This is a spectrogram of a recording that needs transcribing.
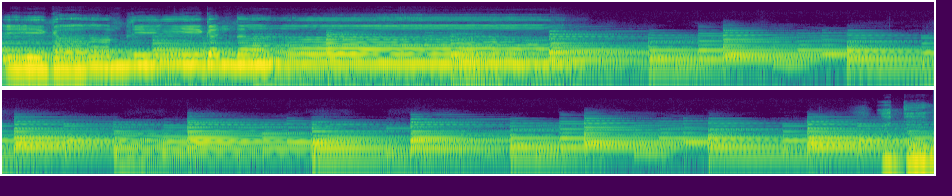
Igambli ganda Adin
